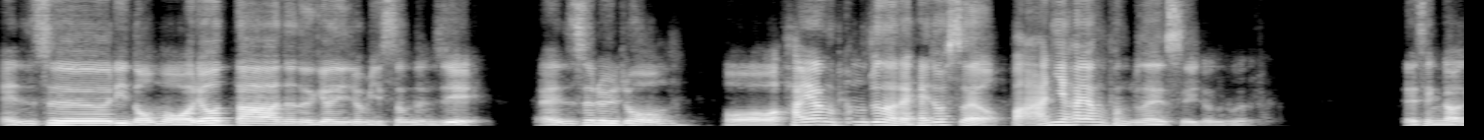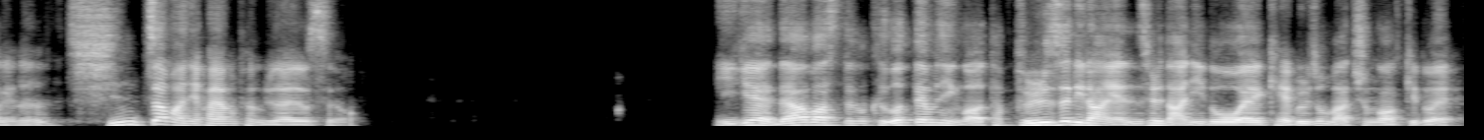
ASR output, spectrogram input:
엔슬이 너무 어려웠다는 의견이 좀 있었는지 엔슬을 좀 어, 하향 평준화를 해줬어요. 많이 하향 평준화했어요 이 정도는. 내 생각에는 진짜 많이 하향 평준화해줬어요. 이게 내가 봤을 때는 그것 때문인 것 같아. 불슬이랑 엔슬 난이도의 갭을 좀 맞춘 것 같기도 해.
